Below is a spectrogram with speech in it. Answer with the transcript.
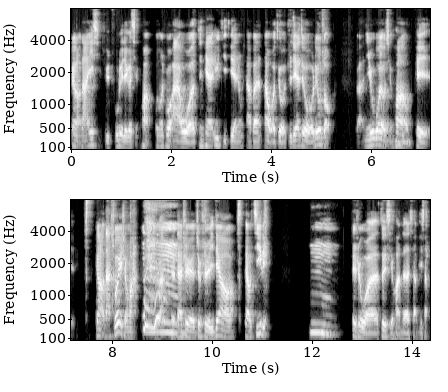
跟老大一起去处理这个情况，不能说哎我今天预计几点钟下班，那我就直接就溜走，对吧？你如果有情况，我们可以跟老大说一声嘛，对吧？对但是就是一定要要机灵，嗯这是我最喜欢的小弟小妹。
